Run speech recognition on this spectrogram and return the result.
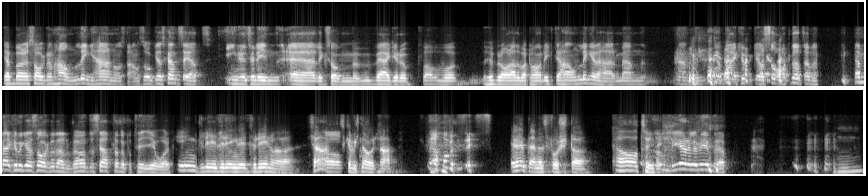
jag börjar sakna en handling här någonstans. Och jag ska inte säga att Ingrid Thulin eh, liksom väger upp vad, vad, hur bra det hade varit att ha en riktig handling i det här. Men, men jag märker hur mycket jag har saknat henne. Jag märker hur mycket jag har saknat henne för jag har inte sett henne på tio år. in glider Ingrid Thulin och “Tja, Ja. ska vi knulla?” Ja, precis. Är det inte hennes första? Ja, typ. Mer eller mindre. Mm.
